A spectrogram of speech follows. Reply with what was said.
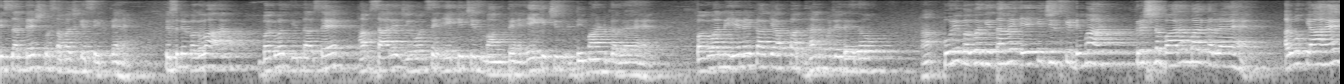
इस संदेश को समझ के सीखते हैं। इसलिए भगवान भगवत गीता से हम सारे जीवन से एक ही चीज़ मांगते हैं, एक ही चीज़ डिमांड कर रहे हैं। भगवान ने ये नहीं कहा कि आपका धन मुझे दे दो। हाँ पूरी भगवत गीता में एक ही चीज़ की डिमांड कृष्ण बारंबार कर रहे हैं। और वो क्या है?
